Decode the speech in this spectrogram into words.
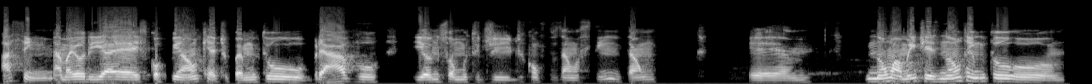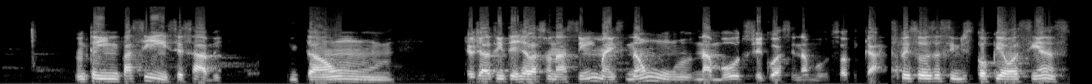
Assim, a maioria é escorpião, que é tipo, é muito bravo, e eu não sou muito de, de confusão assim, então. É, normalmente eles não têm muito. Não tem paciência, sabe? Então. Eu já tentei relacionar assim, mas não namoro, chegou a ser namoro, só ficar. As pessoas assim de escorpião, assim, as-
